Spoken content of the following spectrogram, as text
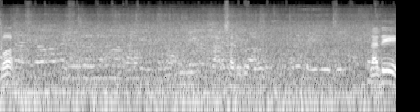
Boss. Daddy.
